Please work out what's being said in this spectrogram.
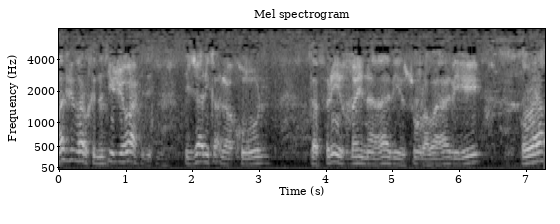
ما في فرق النتيجة واحدة. لذلك أنا أقول تفريق بين هذه الصورة وهذه هو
